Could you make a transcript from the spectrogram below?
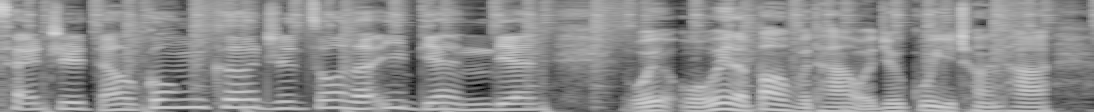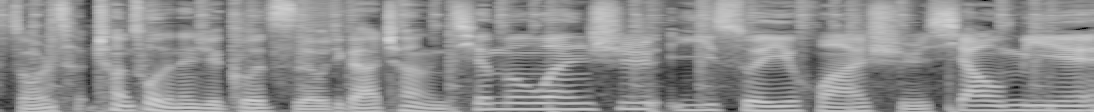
才知道功课只做了一点点。我我为了报复他，我就故意唱他总是唱错的那句歌词，我就给他唱“千门万事一岁花事消灭”，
